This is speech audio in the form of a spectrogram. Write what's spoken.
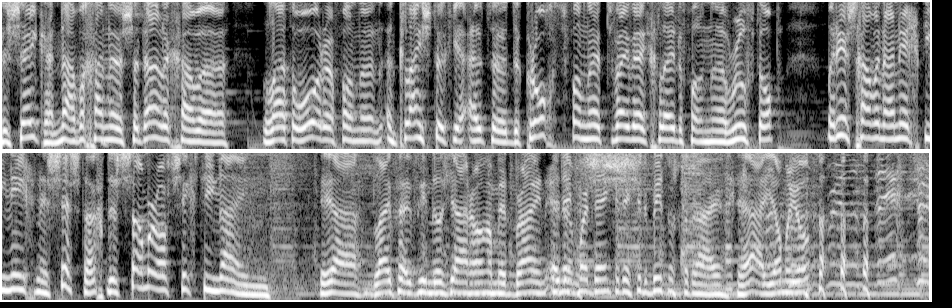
Zeker. Nou, we gaan zo dadelijk gaan we laten horen van een, een klein stukje uit uh, de krocht... van uh, twee weken geleden van uh, Rooftop. Maar eerst gaan we naar 1969, de Summer of 69. Ja, blijf even in dat jaar hangen met Brian Adams. En ik maar denken dat je de Beatles gaat draaien. Ja, jammer joh.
